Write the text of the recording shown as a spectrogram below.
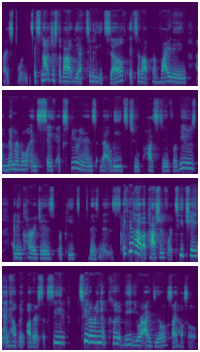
price points. It's not just about the activity itself. It's about providing a memorable and safe experience that leads to positive reviews and encourages repeat business. If you have a passion for teaching and helping others succeed, tutoring could be your ideal side hustle.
